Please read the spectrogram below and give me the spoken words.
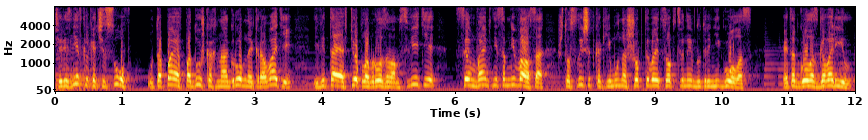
Через несколько часов, утопая в подушках на огромной кровати и витая в теплом розовом свете, Сэм Ваймс не сомневался, что слышит, как ему нашептывает собственный внутренний голос. Этот голос говорил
